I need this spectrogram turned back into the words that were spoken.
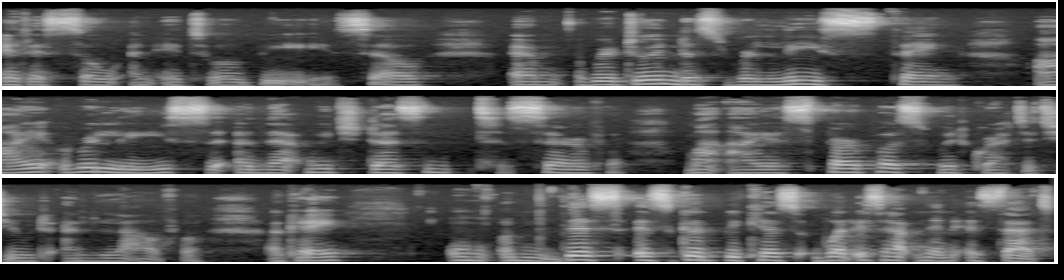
It is so and it will be. So um, we're doing this release thing. I release uh, that which doesn't serve my highest purpose with gratitude and love. Okay, this is good because what is happening is that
